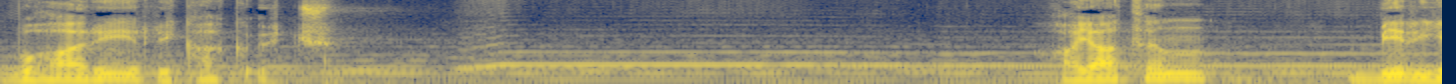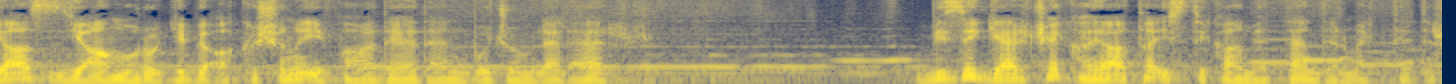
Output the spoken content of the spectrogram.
Buhari Rikak 3 Hayatın bir yaz yağmuru gibi akışını ifade eden bu cümleler, bizi gerçek hayata istikametlendirmektedir.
